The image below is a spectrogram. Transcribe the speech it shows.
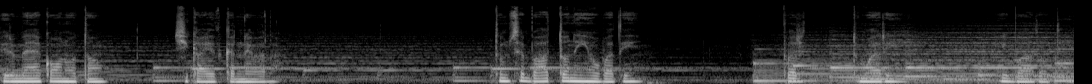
फिर मैं कौन होता हूँ शिकायत करने वाला? तुमसे बात तो नहीं हो पाती, पर तुम्हारी ही बात होती है।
